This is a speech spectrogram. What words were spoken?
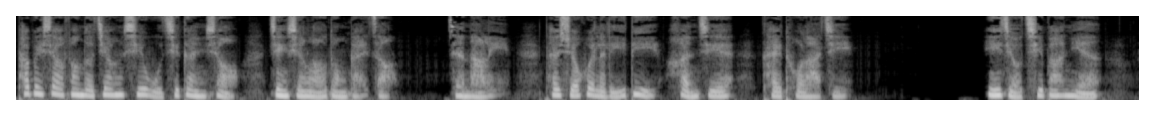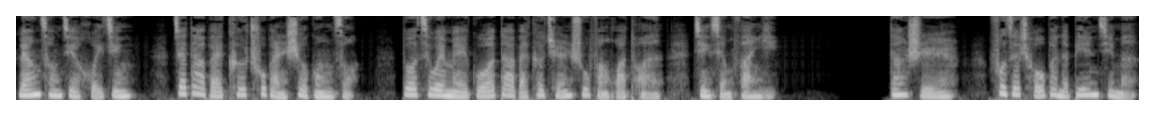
他被下放到江西武器干校进行劳动改造。在那里，他学会了犁地、焊接、开拖拉机。一九七八年，梁从诫回京，在大百科出版社工作，多次为美国大百科全书访华团进行翻译。当时负责筹办的编辑们。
